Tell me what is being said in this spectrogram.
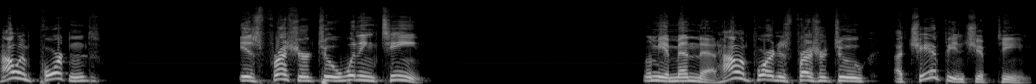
How important is pressure to a winning team? Let me amend that. How important is pressure to a championship team?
